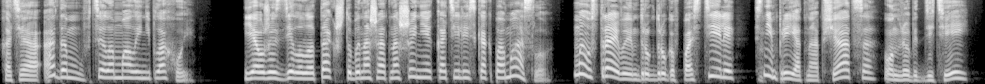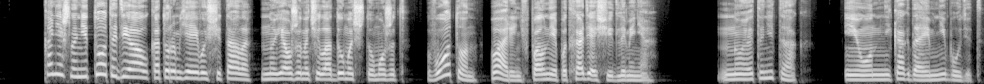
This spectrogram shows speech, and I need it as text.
Хотя Адам в целом малый неплохой. Я уже сделала так, чтобы наши отношения катились как по маслу. Мы устраиваем друг друга в постели, с ним приятно общаться, он любит детей. Конечно, не тот идеал, которым я его считала, но я уже начала думать, что, может, вот он, парень, вполне подходящий для меня. Но это не так, и он никогда им не будет.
